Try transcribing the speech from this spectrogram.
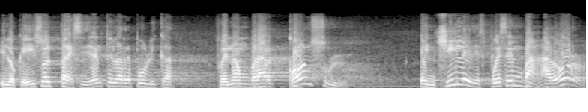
y lo que hizo el presidente de la República fue nombrar cónsul en Chile y después embajador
